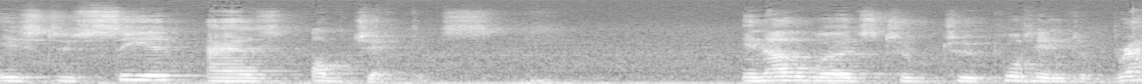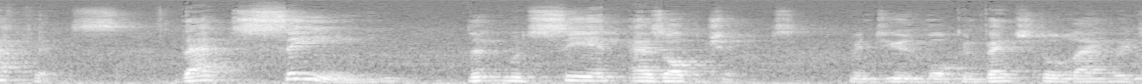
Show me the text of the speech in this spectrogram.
is to see it as objectless. In other words, to, to put into brackets that seeing that would see it as object. I mean, to use more conventional language,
